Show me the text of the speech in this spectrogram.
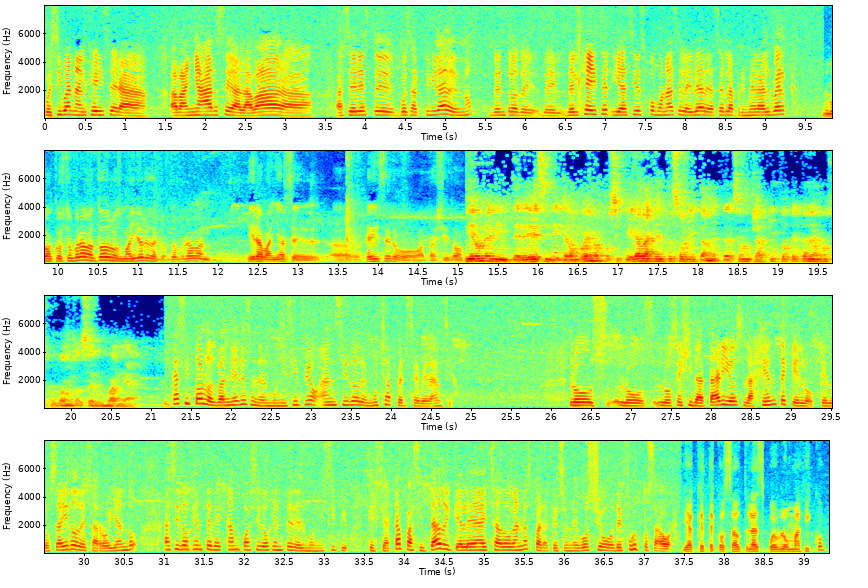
pues iban al geyser a, a bañarse, a lavar, a, hacer este pues actividades ¿no? dentro de, de, del geyser y así es como nace la idea de hacer la primera alberca. Lo acostumbraban, todos los mayores acostumbraban ir a bañarse a geyser o a Tashido. Vieron el interés y dijeron, bueno, pues si llega la gente solita a meterse a un charquito que tenemos, pues vamos a hacer un balneario. Casi todos los balnearios en el municipio han sido de mucha perseverancia. Los, los, los ejidatarios, la gente que, lo, que los ha ido desarrollando, ha sido gente de campo, ha sido gente del municipio, que se ha capacitado y que le ha echado ganas para que su negocio dé frutos ahora. Ya que Tecozautla es pueblo mágico,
